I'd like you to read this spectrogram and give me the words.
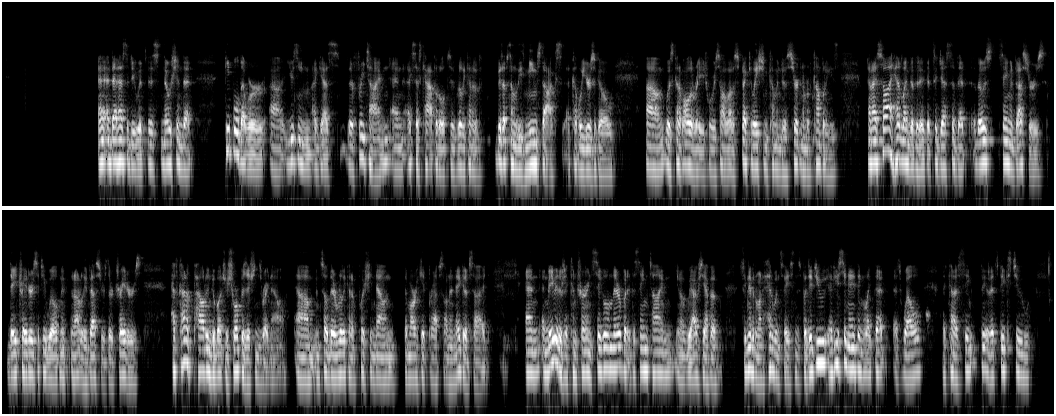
And, and that has to do with this notion that people that were uh, using, I guess, their free time and excess capital to really kind of bid up some of these meme stocks a couple years ago um, was kind of all the rage, where we saw a lot of speculation come into a certain number of companies. And I saw a headline the other day that suggested that those same investors day traders, if you will, they're not really investors, they're traders, have kind of piled into a bunch of short positions right now. Um, and so they're really kind of pushing down the market perhaps on a negative side. And, and maybe there's a contrarian signal in there, but at the same time, you know, we actually have a significant amount of headwinds facing this. But did you have you seen anything like that as well that kind of see, that speaks to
